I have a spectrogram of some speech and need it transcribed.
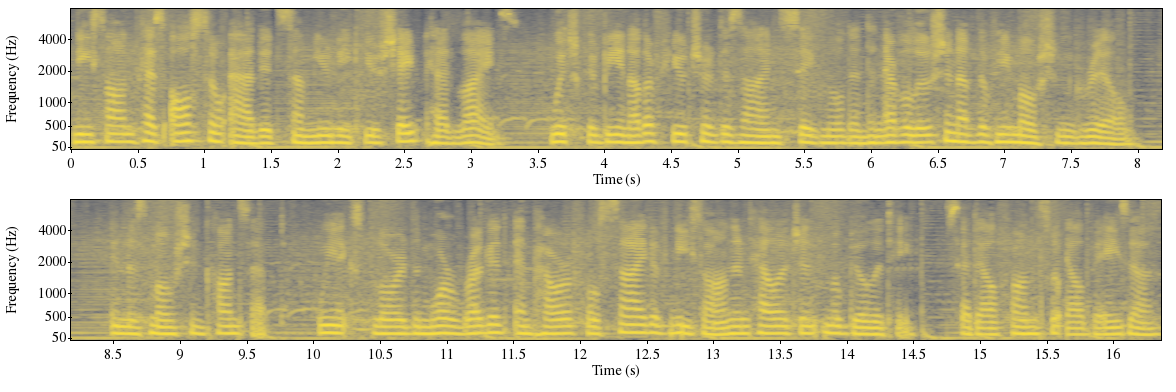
Nissan has also added some unique U-shaped headlights, which could be another future design signaled and an evolution of the V-Motion grille. In the Xmotion concept, we explored the more rugged and powerful side of Nissan Intelligent Mobility, said Alfonso Albaisa,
